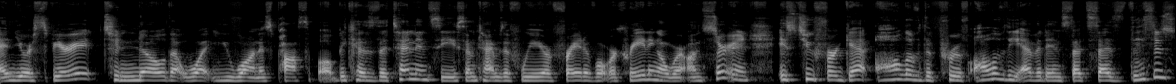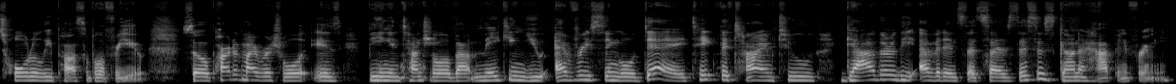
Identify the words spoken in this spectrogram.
and your spirit to know that what you want is possible. Because the tendency, sometimes, if we are afraid of what we're creating or we're uncertain, is to forget all of the proof, all of the evidence that says this is totally possible for you. So, part of my ritual is being intentional about making you every single day take the time to gather the evidence that says this is gonna happen for me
